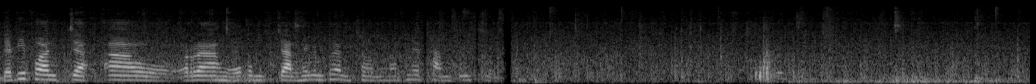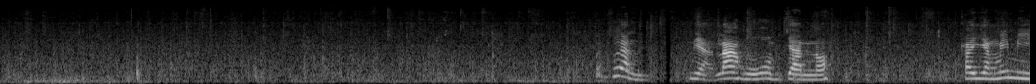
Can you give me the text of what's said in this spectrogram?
เดี๋ยวพี่พรจะเอาราหูอมจันทร์ให้เพื่อนๆชมนะแม่พันธุ์สวยๆเพื่อนๆ เนี่ยราหูอมจันเนาะใครยังไม่มี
